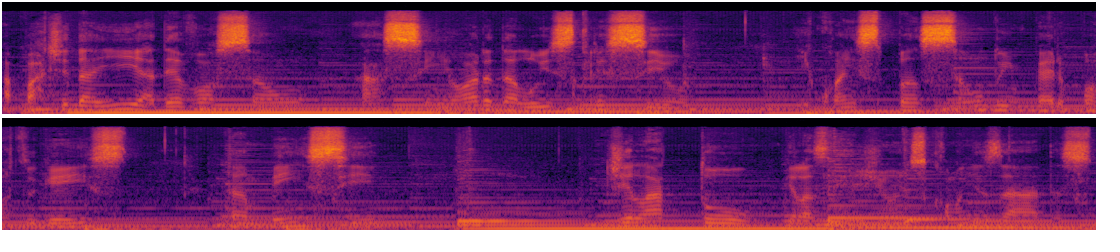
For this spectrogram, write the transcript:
A partir daí, a devoção à Senhora da Luz cresceu e, com a expansão do Império Português, também se dilatou pelas regiões colonizadas,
